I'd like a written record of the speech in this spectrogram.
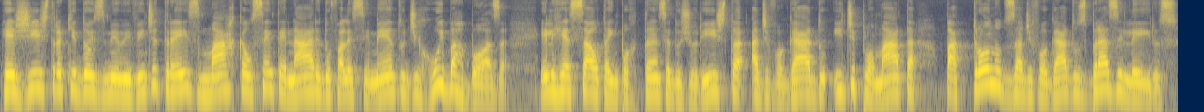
registra que 2023 marca o centenário do falecimento de Rui Barbosa. Ele ressalta a importância do jurista, advogado e diplomata, patrono dos advogados brasileiros.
